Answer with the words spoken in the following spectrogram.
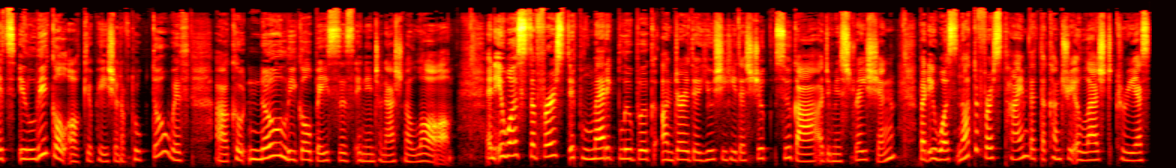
its illegal occupation of Dokdo with, uh, quote, no legal basis in international law. And it was the first diplomatic blue book under the Yoshihide Suga administration, but it was not the first time that the country alleged Korea's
